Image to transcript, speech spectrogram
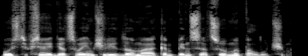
Пусть все идет своим чередом, а компенсацию мы получим.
